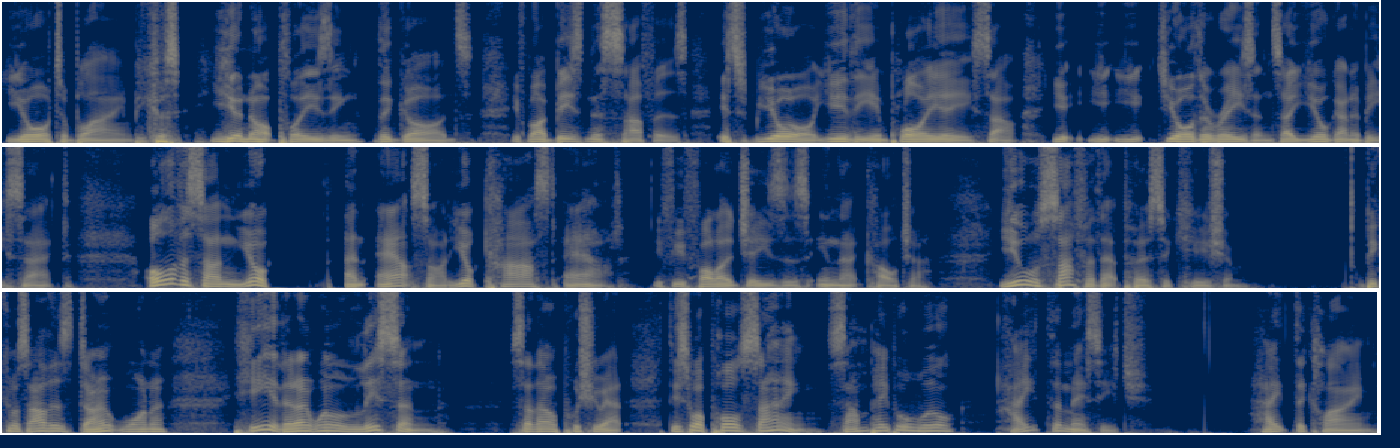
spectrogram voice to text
you're to blame because you're not pleasing the gods. If my business suffers, it's you're you the employee, so you, you, you're the reason. So you're going to be sacked. All of a sudden, you're an outsider. You're cast out if you follow Jesus in that culture. You will suffer that persecution because others don't want to hear. They don't want to listen so they'll push you out. This is what Paul's saying. Some people will hate the message, hate the claim.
